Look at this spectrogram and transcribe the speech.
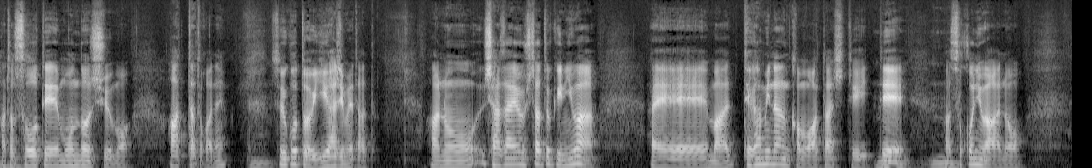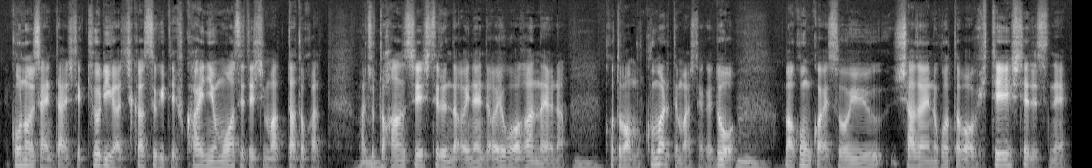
あと想定問答集もあったとかね、そういうことを言い始めたと。あの謝罪をした時には、えーまあ、手紙なんかも渡していて、まあ、そこにはあの五ノ井さんに対して距離が近すぎて不快に思わせてしまったとか、まあ、ちょっと反省してるんだかいないんだかよくわかんないような言葉も含まれてましたけど、まあ、今回そういう謝罪の言葉を否定してですね、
